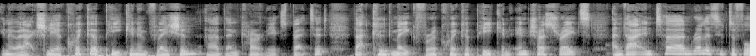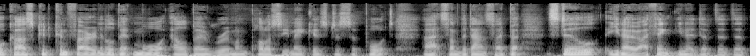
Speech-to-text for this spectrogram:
you know, and actually a quicker peak in inflation uh, than currently expected. That could make for a quicker peak in interest rates. And that in turn, relative to forecasts, could confer a little bit more elbow room on policymakers to support uh, some of the downside. But still, you know, I think, you know, the, the, the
